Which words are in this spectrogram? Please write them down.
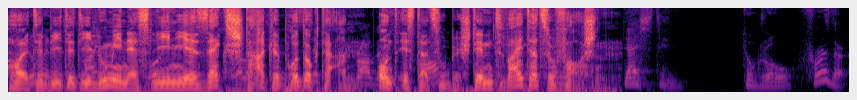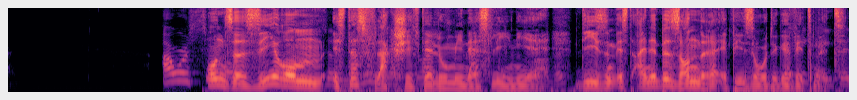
Heute bietet die Lumines-Linie sechs starke Produkte an und ist dazu bestimmt, weiter zu forschen. Unser Serum ist das Flaggschiff der Lumines-Linie. Diesem ist eine besondere Episode gewidmet.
